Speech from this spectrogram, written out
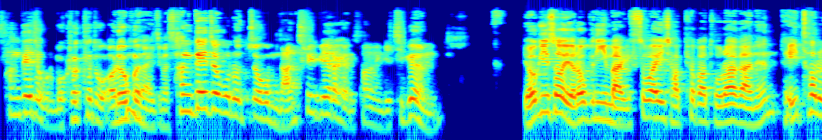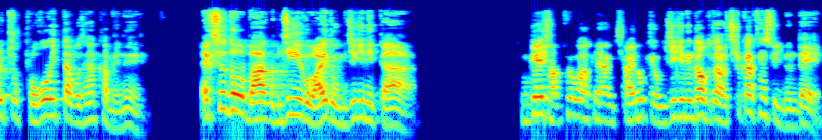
상대적으로 뭐 그렇게도 어려운 건 아니지만 상대적으로 조금 난 트리비얼하게 나타나는 게 지금 여기서 여러분이 막 XY 좌표가 돌아가는 데이터를 쭉 보고 있다고 생각하면은 X도 막 움직이고 Y도 움직이니까 두 개의 좌표가 그냥 자유롭게 움직이는가 보다로 착각할 수 있는데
